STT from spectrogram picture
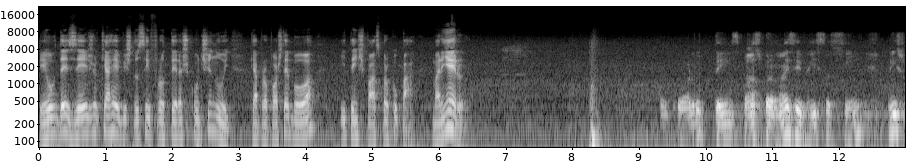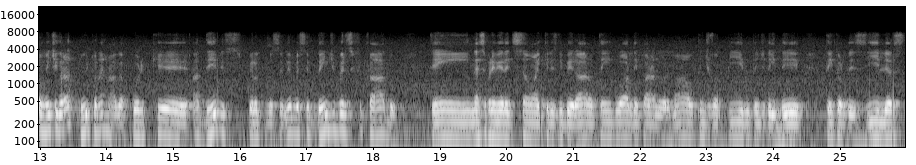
Eu desejo que a revista do Sem Fronteiras continue, que a proposta é boa e tem espaço para ocupar. Marinheiro, Concordo, tem espaço para mais revistas, sim. principalmente gratuito, né, Raga? Porque a deles, pelo que você vê, vai ser bem diversificado. Tem nessa primeira edição aí que eles liberaram, tem do Ordem Paranormal, tem de Vampiro, tem de D&D, tem Tordesilhas.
